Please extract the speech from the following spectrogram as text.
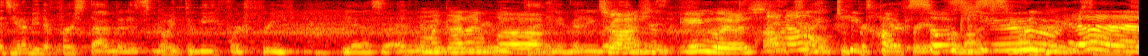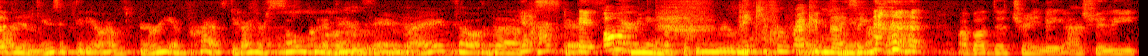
it's gonna be the first time that it's going to be for free. Yes, and we're, Oh my God, I we're really love planning it very well. and Josh's English. uh, I know. Trying to He prepare talks for it so a lot. cute. I heard your song. I saw your music video, and I was very impressed. You guys are so good at dancing, right? So the Yes, practice, they the are. training must have been really. Thank you for tough, right? Tell me recognizing about that. About the training, actually,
